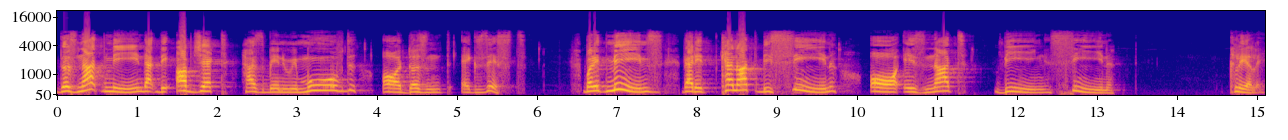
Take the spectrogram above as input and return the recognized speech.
does not mean that the object has been removed or doesn't exist. But it means that it cannot be seen or is not being seen clearly.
